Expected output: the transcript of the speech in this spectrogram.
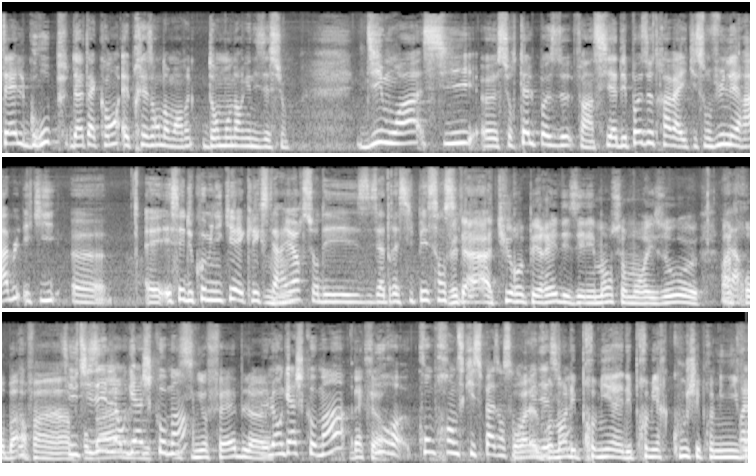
tel groupe d'attaquants est présent dans mon, dans mon organisation. Dis-moi si euh, sur tel poste, de, enfin s'il y a des postes de travail qui sont vulnérables et qui euh, essaye de communiquer avec l'extérieur mhm. sur des adresses IP sensibles. As-tu repéré des éléments sur mon réseau euh, voilà. enfin, C'est utiliser le langage commun, signaux faibles. Le langage commun pour comprendre ce qui se passe dans son organisation. Vraiment les, premiers, les premières couches, les premiers niveaux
